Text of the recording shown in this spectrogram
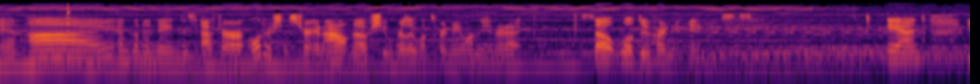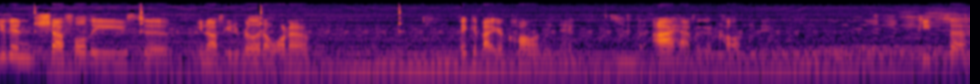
And I am gonna name this after our older sister, and I don't know if she really wants her name on the internet, so we'll do her name, Sissy. And you can shuffle these to, you know, if you really don't want to think about your colony name. But I have a good colony name. Pizza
